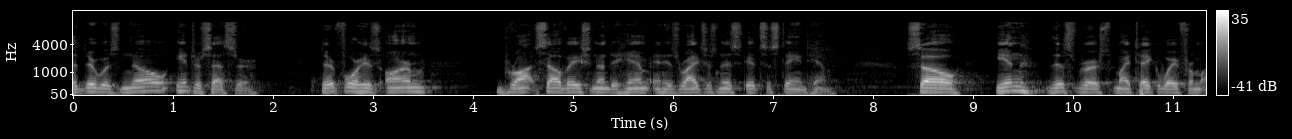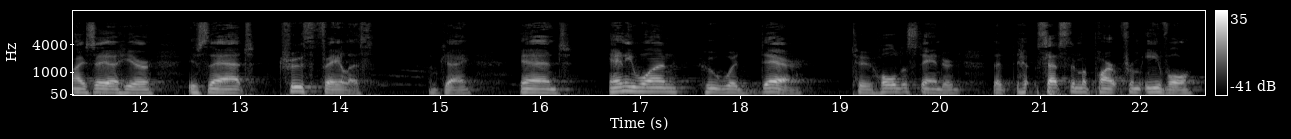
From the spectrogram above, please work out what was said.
that there was no intercessor. Therefore his arm brought salvation unto him, and his righteousness it sustained him. So, in this verse, my takeaway from Isaiah here is that truth faileth. Okay? And anyone who would dare to hold a standard that sets them apart from evil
